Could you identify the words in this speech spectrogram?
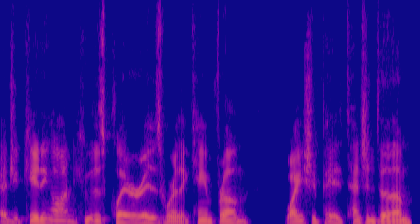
educating on who this player is, where they came from, why you should pay attention to them.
